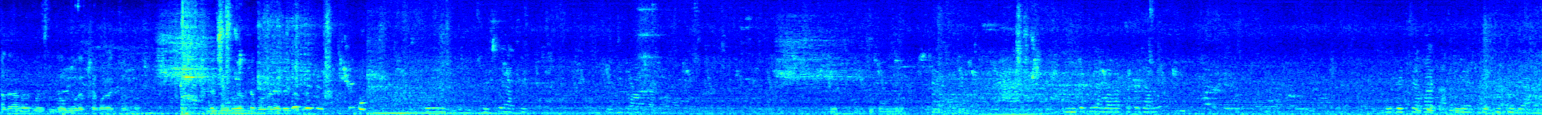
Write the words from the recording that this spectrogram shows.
দাদা আবার বলছি অন্য ব্যবসা করার জন্য এটা কি অন্য ব্যবসা এটাই বাবার সাথে যাব দেখছি আবার আপনি দেখছি যে আমার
